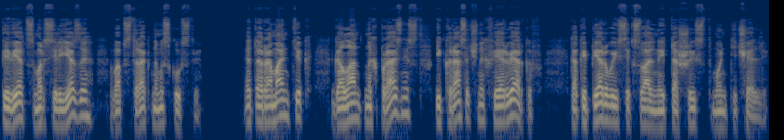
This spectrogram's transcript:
певец Марсельезы в абстрактном искусстве. Это романтик галантных празднеств и красочных фейерверков, как и первый сексуальный ташист Монтичелли.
